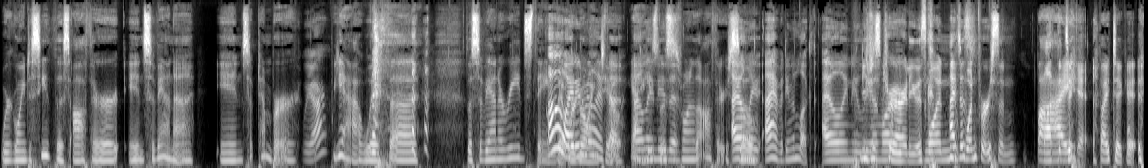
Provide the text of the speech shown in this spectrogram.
we're going to see this author in Savannah in September. We are. Yeah, with uh, the Savannah Reads thing Oh, that I we're didn't going to. that. I Yeah, only he's, knew this is one of the authors. I so only I haven't even looked. I only knew you just Moriarty was one I just one person bought the ticket. buy ticket.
